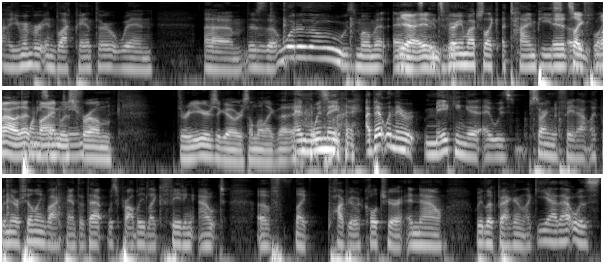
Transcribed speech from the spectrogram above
uh, you remember in Black Panther when. Um, there's the "What are those?" moment, and Yeah, it's, and it's very much like a timepiece. and it's of, like, wow, that vine was from three years ago or something like that. And when they, like- I bet when they were making it, it was starting to fade out. Like when they were filming Black Panther, that was probably like fading out of like popular culture. And now we look back and like, yeah, that was.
